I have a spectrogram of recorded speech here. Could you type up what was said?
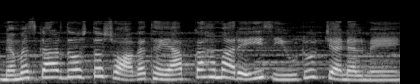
नमस्कार दोस्तों, स्वागत है आपका हमारे इस YouTube चैनल में।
